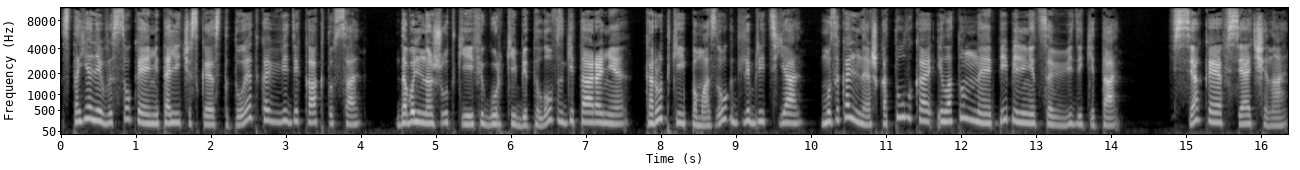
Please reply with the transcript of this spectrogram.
стояли высокая металлическая статуэтка в виде кактуса, довольно жуткие фигурки битлов с гитарами, короткий помазок для бритья, музыкальная шкатулка и латунная пепельница в виде кита. Всякая всячина.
